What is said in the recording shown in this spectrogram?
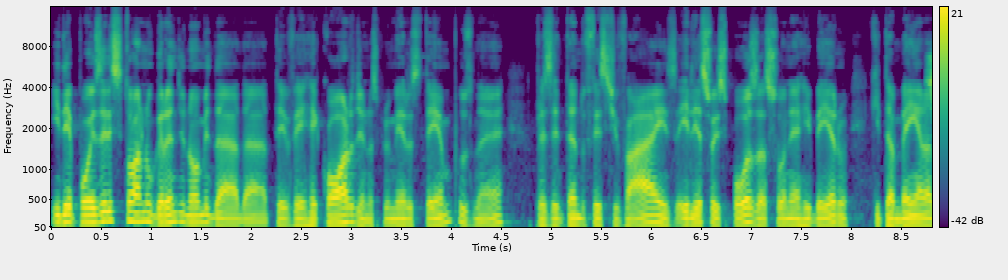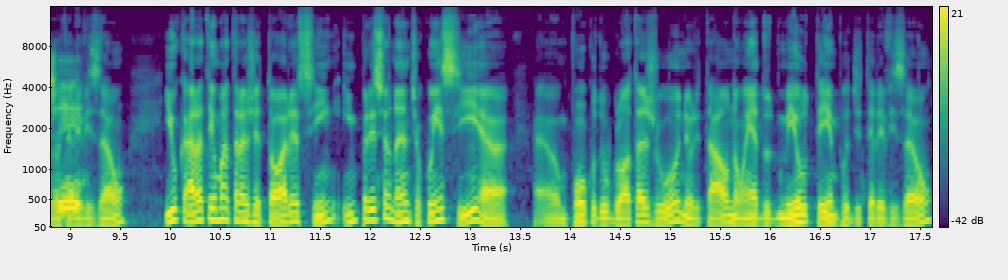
e depois ele se torna o grande nome da, da TV Record nos primeiros tempos, né? Apresentando festivais. Ele e sua esposa, a Sônia Ribeiro, que também era Sim. da televisão. E o cara tem uma trajetória, assim, impressionante. Eu conhecia é, um pouco do Blota Júnior e tal, não é do meu tempo de televisão,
